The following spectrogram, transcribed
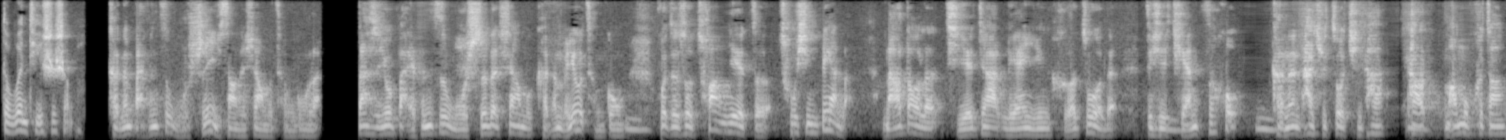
的问题是什么？可能百分之五十以上的项目成功了，但是有百分之五十的项目可能没有成功，或者说创业者初心变了，拿到了企业家联营合作的这些钱之后，可能他去做其他，他盲目扩张，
